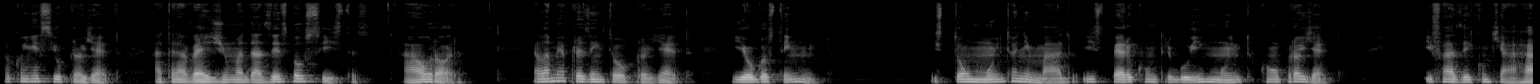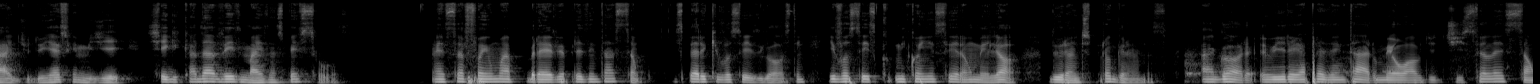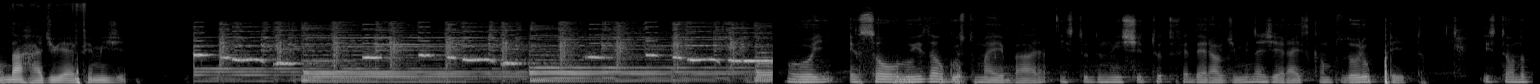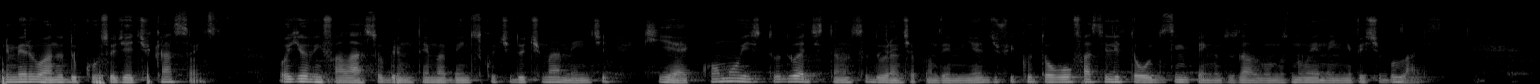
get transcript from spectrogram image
Eu conheci o projeto através de uma das ex-bolsistas, a Aurora. Ela me apresentou o projeto e eu gostei muito. Estou muito animado e espero contribuir muito com o projeto e fazer com que a rádio do IFMG chegue cada vez mais nas pessoas. Essa foi uma breve apresentação. Espero que vocês gostem e vocês me conhecerão melhor durante os programas. Agora eu irei apresentar o meu áudio de seleção da rádio IFMG. Oi, eu sou o Luiz Augusto Maebara, estudo no Instituto Federal de Minas Gerais, campus Ouro Preto. Estou no primeiro ano do curso de Edificações. Hoje eu vim falar sobre um tema bem discutido ultimamente, que é como o estudo à distância durante a pandemia dificultou ou facilitou o desempenho dos alunos no Enem e vestibulares.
